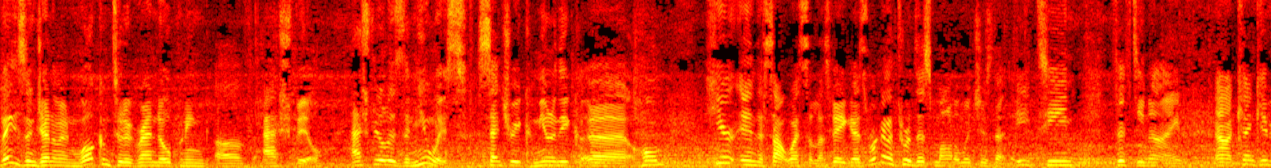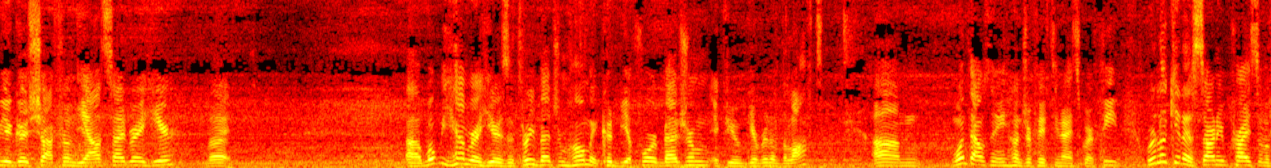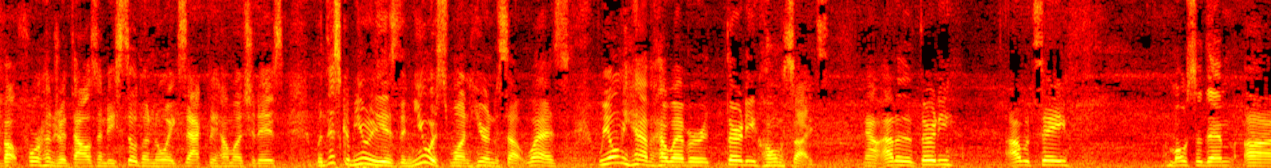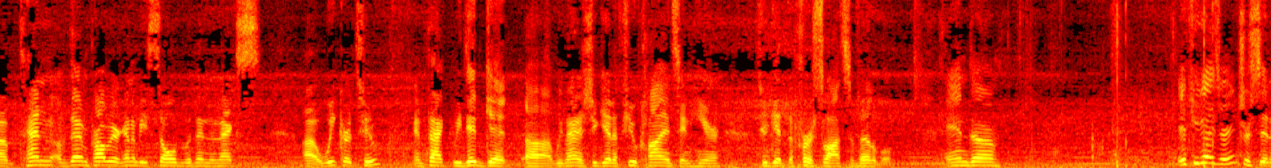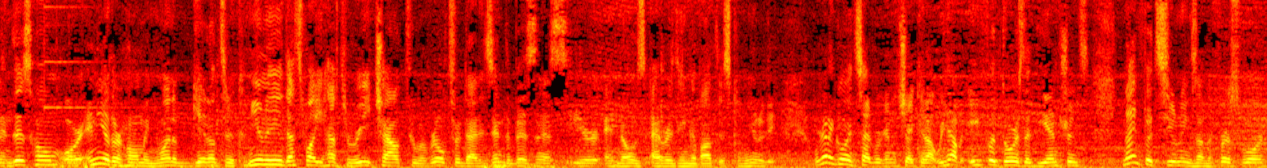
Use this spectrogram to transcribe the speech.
Ladies and gentlemen, welcome to the grand opening of Asheville. Asheville is the newest Century Community uh, home here in the southwest of Las Vegas. We're going to tour this model, which is the 1859. Now, I can't give you a good shot from the outside right here, but uh, what we have right here is a three bedroom home. It could be a four bedroom if you get rid of the loft. Um, 1,859 square feet. We're looking at a starting price of about 400,000. They still don't know exactly how much it is, but this community is the newest one here in the Southwest. We only have, however, 30 home sites. Now, out of the 30, I would say most of them, uh, 10 of them probably are going to be sold within the next uh, week or two. In fact, we did get, uh, we managed to get a few clients in here to get the first lots available. And uh, if you guys are interested in this home or any other home and you want to get into the community, that's why you have to reach out to a realtor that is in the business here and knows everything about this community. We're going to go inside. We're going to check it out. We have eight foot doors at the entrance, nine foot ceilings on the first floor.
